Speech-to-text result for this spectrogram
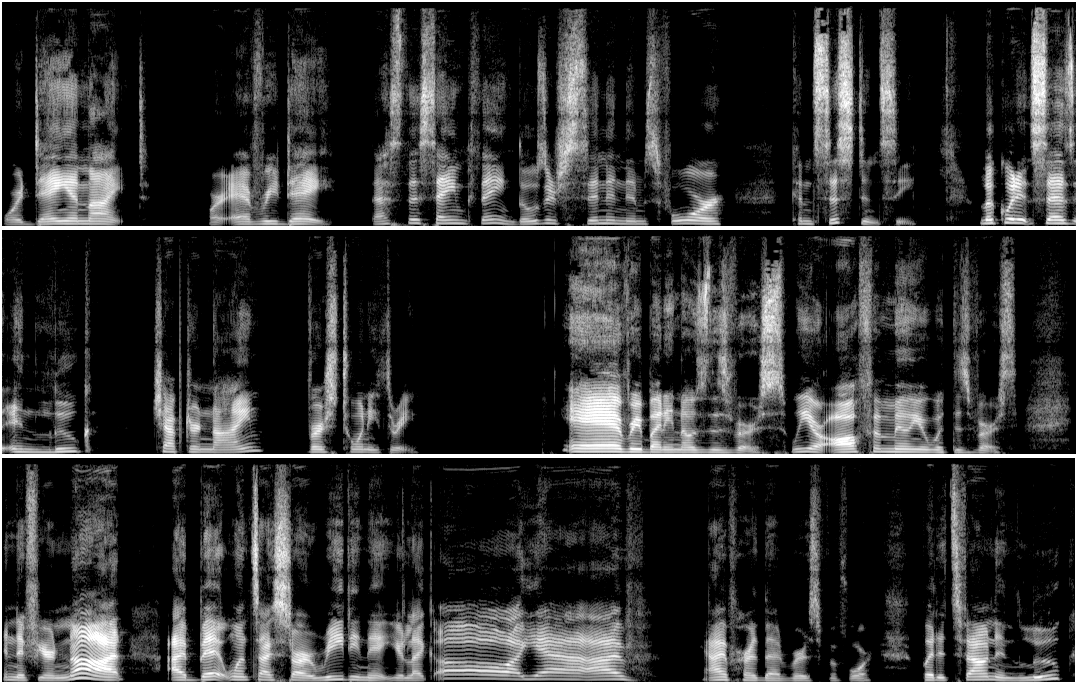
or day and night or every day. That's the same thing. Those are synonyms for consistency. Look what it says in Luke chapter 9, verse 23. Everybody knows this verse. We are all familiar with this verse. And if you're not, I bet once I start reading it, you're like, "Oh, yeah, I've I've heard that verse before." But it's found in Luke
